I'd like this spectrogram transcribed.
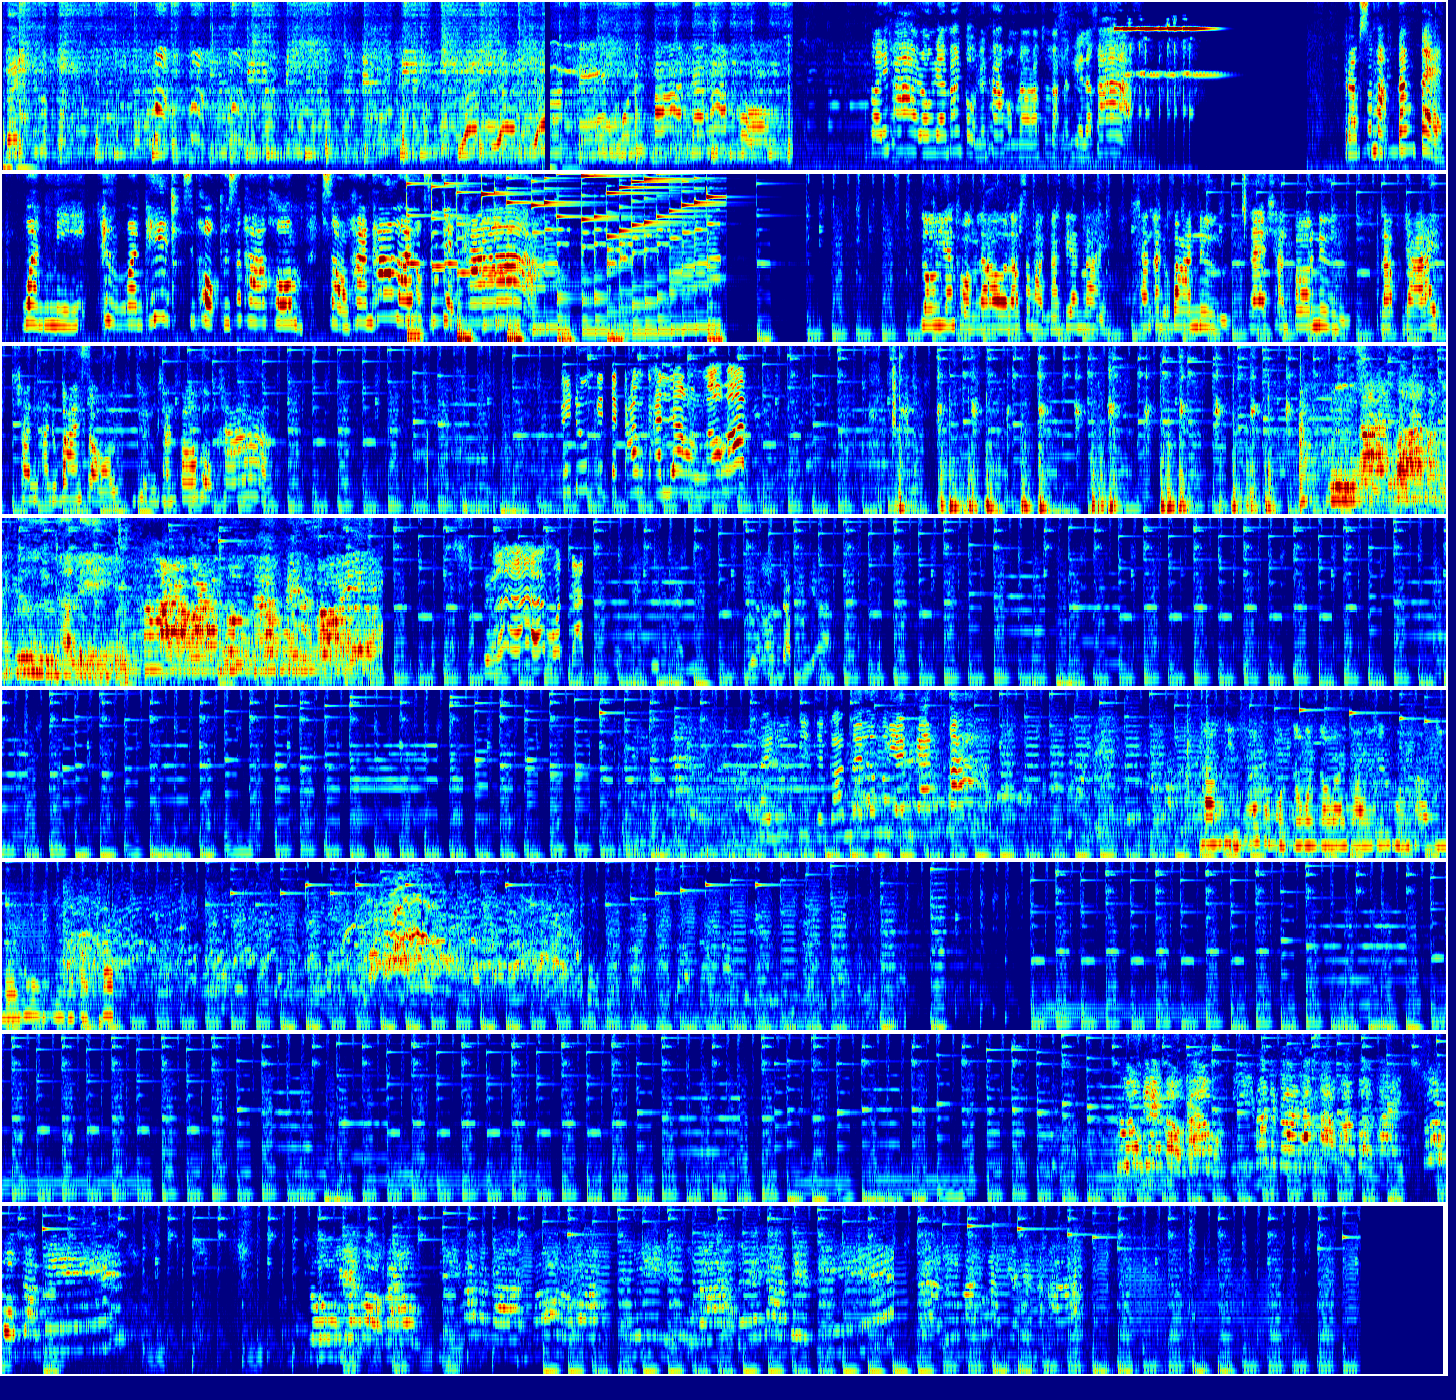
สวัสดีค่ะ โรงเรียนบ้านโกบเดือนห้าของเรารับสมัครนักเรียนแล้วค่ะ รับสมัครตั้งแต่วันนี้ถึงวันที่ 16 พฤษภาคม 2567 ค่ะ โรงเรียนของเรารับสมัครนักเรียนใหม่ ชั้นอนุบาล1และชั้นป .1 รับย้ายชั้นอนุบาล 2 ถึงชั้นป .6 ค่ะ ไปดูกิจกรรมการเรียนของเราครับ มือซ้ายขวาทำเป็นคลื่นทะเลตาวานพวกน้ำเป็นฝอยเรือมดกัดเราจับเพีย นางผีเสื้อสมุดกังวนกระวายใจเป็นห่วงสามีและลูกจึงสกัดข้า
